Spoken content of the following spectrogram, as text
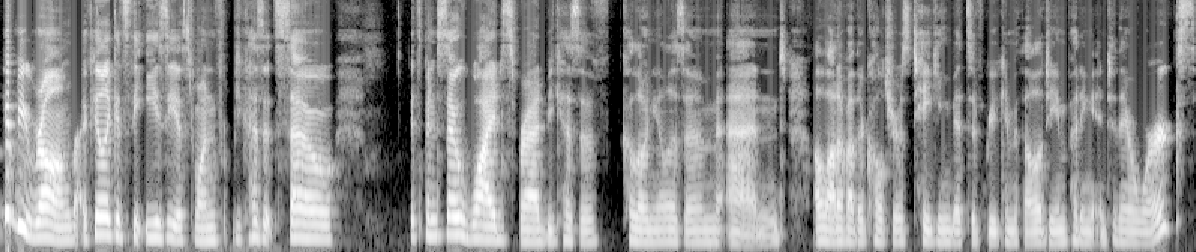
I could be wrong, but I feel like it's the easiest one because it's so it's been so widespread because of colonialism and a lot of other cultures taking bits of Greek mythology and putting it into their works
